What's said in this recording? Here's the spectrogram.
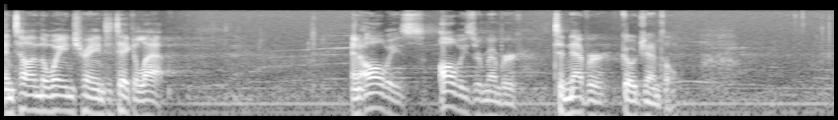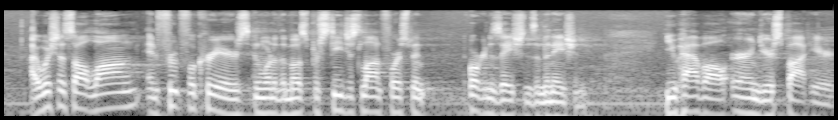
and telling the Wayne train to take a lap. And always, always remember to never go gentle. I wish us all long and fruitful careers in one of the most prestigious law enforcement organizations in the nation. You have all earned your spot here,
